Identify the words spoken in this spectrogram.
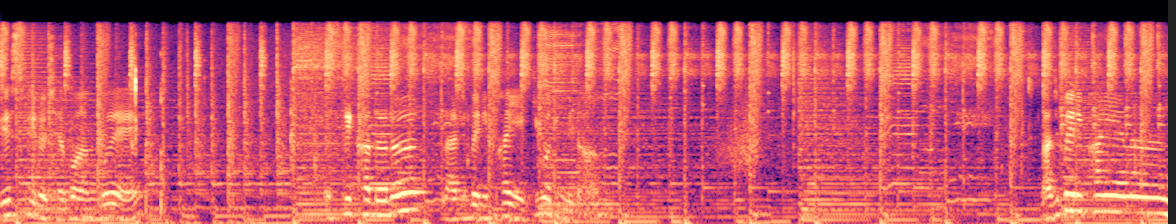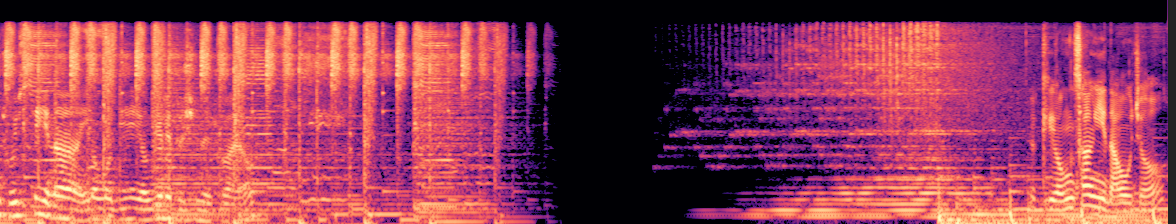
USB를 제거한 후에 SD카드를 라즈베리 파이에 끼워줍니다. 라즈베리 파이에는 조이스틱이나 이런 거 미리 연결해 두시면 좋아요 이렇게 영상이 나오죠.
